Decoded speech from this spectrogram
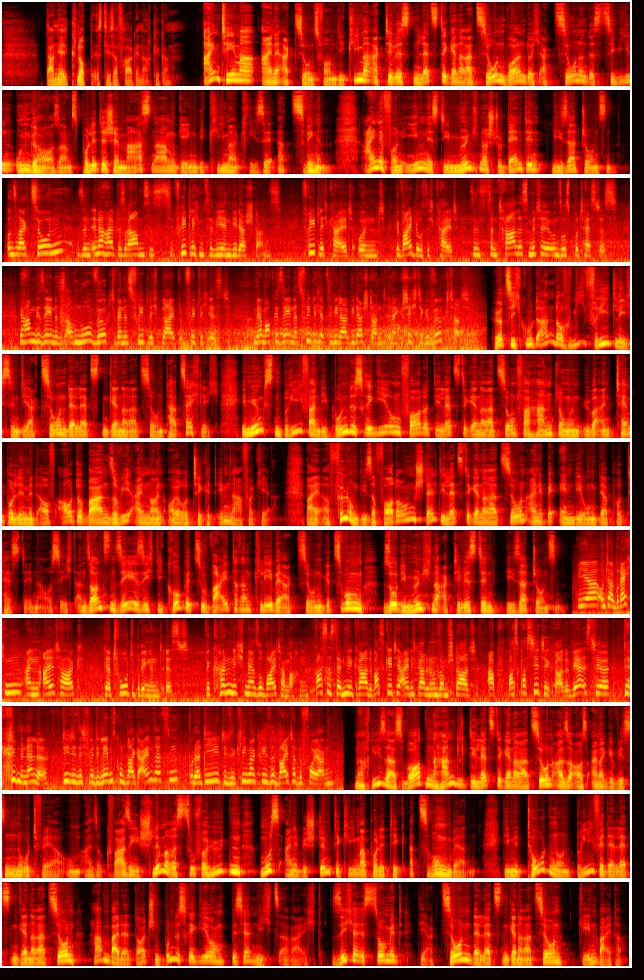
Daniel Knopp ist dieser Frage nachgegangen. Ein Thema, eine Aktionsform. Die Klimaaktivisten letzte Generation wollen durch Aktionen des zivilen Ungehorsams politische Maßnahmen gegen die Klimakrise erzwingen. Eine von ihnen ist die Münchner Studentin Lisa Johnson. Unsere Aktionen sind innerhalb des Rahmens des friedlichen zivilen Widerstands. Friedlichkeit und Gewaltlosigkeit sind zentrales Mittel unseres Protestes. Wir haben gesehen, dass es auch nur wirkt, wenn es friedlich bleibt und friedlich ist. Und wir haben auch gesehen, dass friedlicher ziviler Widerstand in der Geschichte gewirkt hat. Hört sich gut an, doch wie friedlich sind die Aktionen der letzten Generation tatsächlich? Im jüngsten Brief an die Bundesregierung fordert die letzte Generation Verhandlungen über ein Tempolimit auf Autobahnen sowie ein 9-Euro-Ticket im Nahverkehr. Bei Erfüllung dieser Forderungen stellt die letzte Generation eine Beendigung der Proteste in Aussicht. Ansonsten sehe sich die Gruppe zu weiteren Klebeaktionen gezwungen, so die Münchner Aktivistin Lisa Johnson. Wir unterbrechen einen Alltag, der todbringend ist. Wir können nicht mehr so weitermachen. Was ist denn hier gerade? Was geht hier eigentlich gerade in unserem Staat ab? Was passiert hier gerade? Wer ist hier der Kriminelle? Die, die sich für die Lebensgrundlage einsetzen oder die, die diese Klimakrise weiter befeuern? Nach Lisas Worten handelt die letzte Generation also aus einer gewissen Notwehr. Um also quasi Schlimmeres zu verhüten, muss eine bestimmte Klimapolitik erzwungen werden. Die Methoden und Briefe der letzten Generation haben bei der deutschen Bundesregierung bisher nichts erreicht. Sicher ist somit, die Aktionen der letzten Generation gehen weiter.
